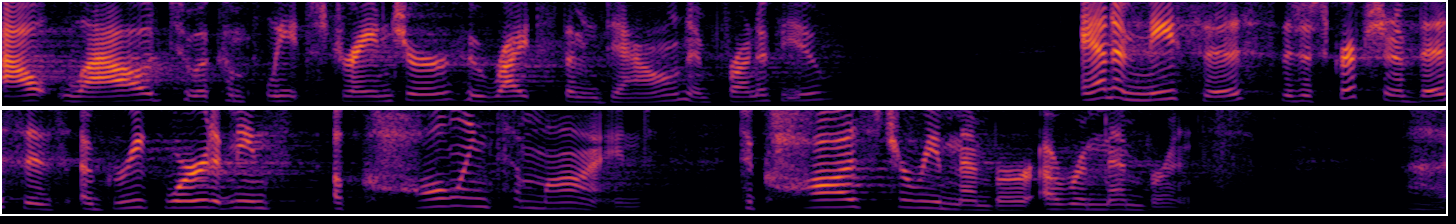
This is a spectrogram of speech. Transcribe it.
out loud to a complete stranger who writes them down in front of you? Anamnesis, the description of this, is a Greek word. It means a calling to mind, to cause to remember, a remembrance. Uh,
